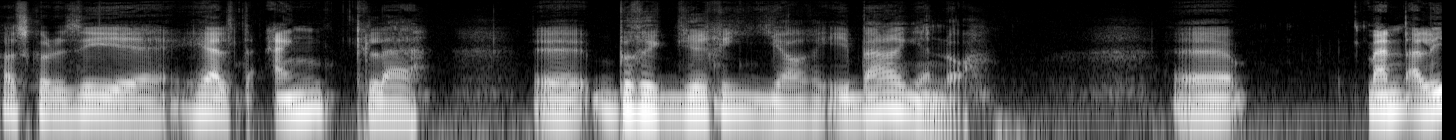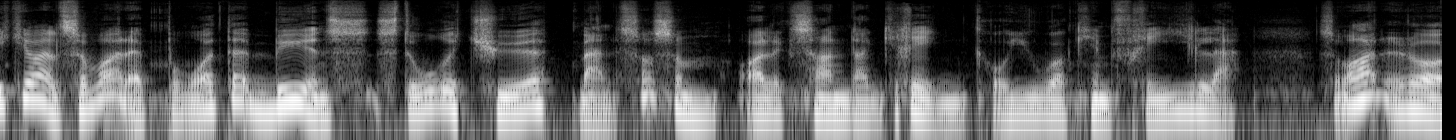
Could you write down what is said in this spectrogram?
hva skal du si, helt enkle eh, bryggerier i Bergen, da. Eh, men allikevel så var det på en måte byens store kjøpmenn, sånn som Alexander Grieg og Joakim Friele, som hadde da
